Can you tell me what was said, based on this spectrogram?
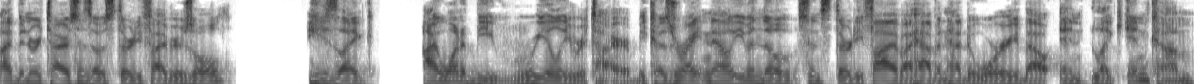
I've been retired since I was 35 years old. He's like, I want to be really retired because right now, even though since 35, I haven't had to worry about in, like income,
